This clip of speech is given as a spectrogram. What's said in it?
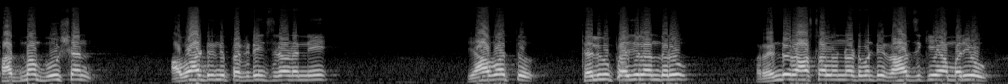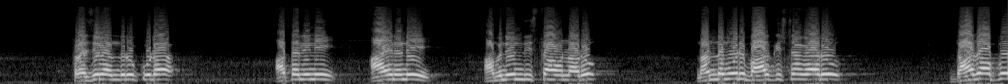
పద్మభూషణ్ అవార్డుని ప్రకటించడాన్ని యావత్ తెలుగు ప్రజలందరూ రెండు రాష్ట్రాల్లో ఉన్నటువంటి రాజకీయ మరియు ప్రజలందరూ కూడా అతనిని ఆయనని అభినందిస్తూ ఉన్నారు. నందమూరి బాలకృష్ణ గారు దాదాపు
